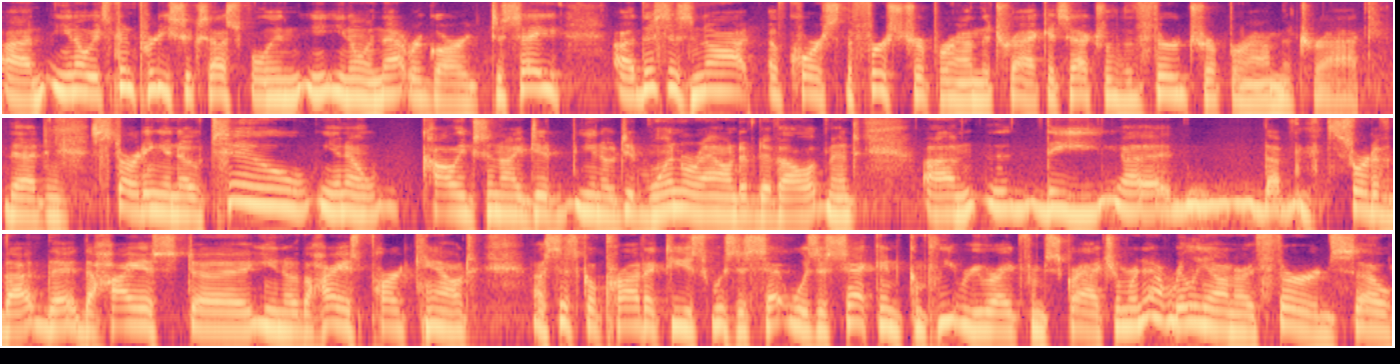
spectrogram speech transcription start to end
uh, you know it's been pretty successful in you know in that regard. To say uh, this is not not, of course, the first trip around the track. It's actually the third trip around the track. That starting in 02, you know, colleagues and I did, you know, did one round of development. Um, the uh, the sort of the the, the highest, uh, you know, the highest part count uh, Cisco product use was a set was a second complete rewrite from scratch, and we're now really on our third. So,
